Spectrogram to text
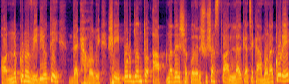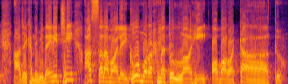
অন্য কোনো ভিডিওতে দেখা হবে। সেই পর্যন্ত আপনাদের সকলের সুস্বাস্থ্য, আল্লাহর কাছে কামনা করে আজ এখানে বিদায় নিচ্ছি। আসসালামু আলাইকুম রহমতুল্লাহি অবরাকাতুহ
